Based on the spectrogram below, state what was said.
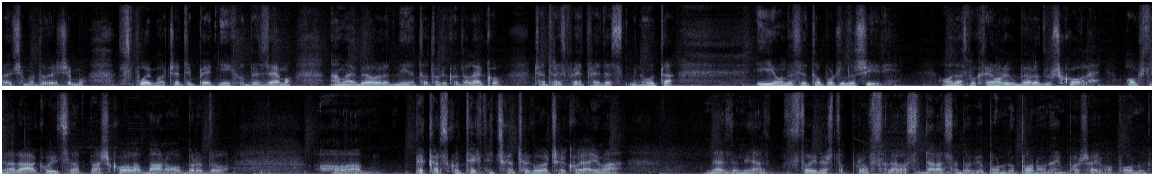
da ćemo, dovećemo. Spojimo 4-5 njih, odvezemo. Nama je Beograd, nije to toliko daleko, 45-50 minuta. I onda se to počelo da širi. Onda smo krenuli u Beogradu škole. Opština Rakovica, pa škola Banovo Brdo, pekarsko-tehnička trgovačka koja ima ne znam, ja stoji nešto profesora, danas sam dobio ponudu ponovo da im pošaljemo ponudu.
